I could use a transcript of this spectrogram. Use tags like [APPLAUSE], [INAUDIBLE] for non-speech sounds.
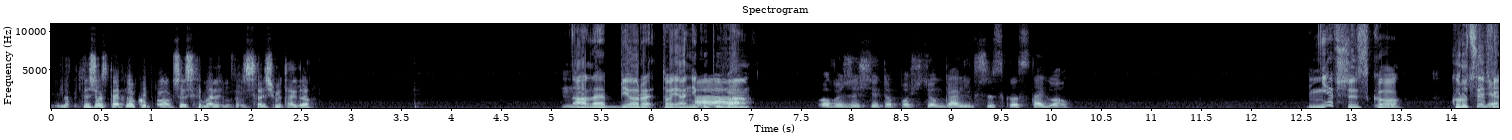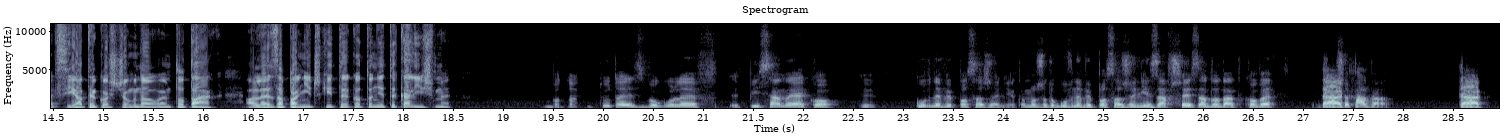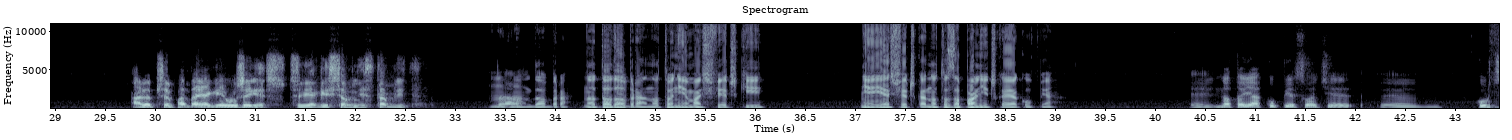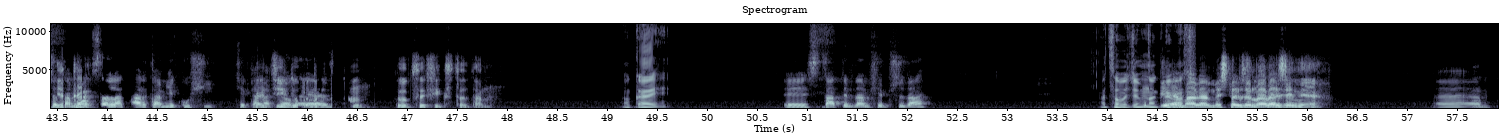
No ktoś ostatnio kupował, przecież chyba nie wykorzystaliśmy tego. No ale biorę, to ja nie A. kupowałem. Bo wy żeście to pościągali wszystko z tego. Nie wszystko. Krucyfiks ja tylko ściągnąłem, to tak, ale zapalniczki tego to nie tykaliśmy. Bo to tutaj jest w ogóle wpisane jako y, główne wyposażenie. To może to główne wyposażenie zawsze jest, a dodatkowe Tak. przepada. Tak. Ale przepada jak je użyjesz, czyli jak je ściągniesz z tablicy. Aha, dobra, no to dobra, no to nie ma świeczki. Nie, jest świeczka, no to zapalniczkę ja kupię. Y, No to ja kupię, słuchajcie, ym, kurczę, ta Jaka- mocna latarka mnie kusi. Ciekawe, jaka Kadzidło ona jest. krucyfiks to dam. Okej, Y, Statyw nam się przyda? a co będziemy Wiem, nagrywać? ale myślę, że na razie nie. Em,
